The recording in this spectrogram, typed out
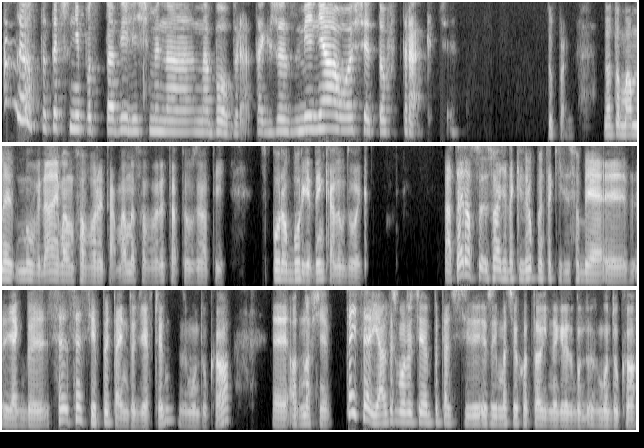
ale ostatecznie postawiliśmy na, na bobra, także zmieniało się to w trakcie. Super. No to mamy, mówię dalej, mamy faworyta. Mamy faworyta Pełzroti Spurobór jedynka lub dwójka. A teraz słuchajcie, taki zróbmy taki sobie y, jakby sesję pytań do dziewczyn z Munduko odnośnie tej serii, ale też możecie pytać, jeżeli macie ochotę o inne gry z Munduko,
